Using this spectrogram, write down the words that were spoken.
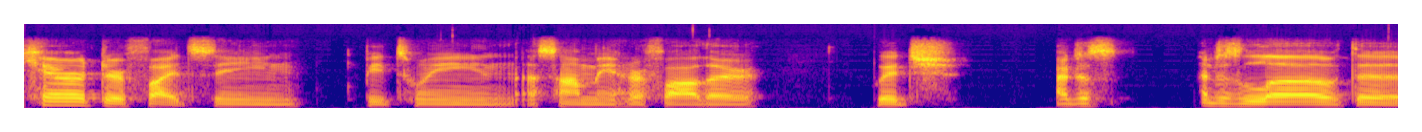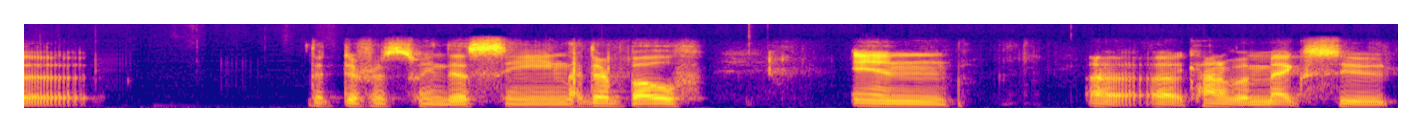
character fight scene between Asami and her father, which I just I just love the the difference between this scene. Like they're both in a, a kind of a mech suit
